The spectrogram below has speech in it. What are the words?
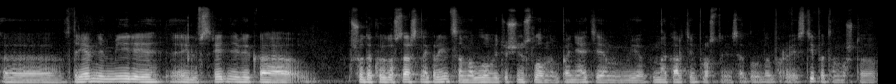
э, в древнем мире или в средние века что такое государственная граница, могло быть очень условным понятием. Ее на карте просто нельзя было бы провести, потому что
